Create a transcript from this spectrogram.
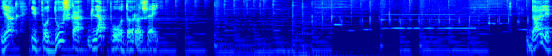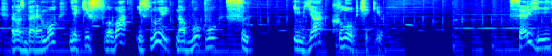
як і подушка для подорожей. Далі розберемо, які ж слова існують на букву С. Ім'я хлопчиків. Сергій.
